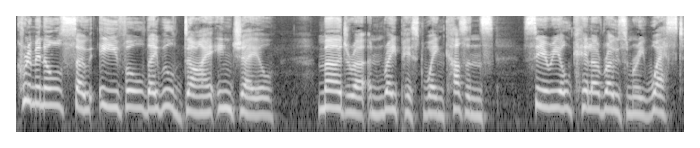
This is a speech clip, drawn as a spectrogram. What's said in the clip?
Criminals so evil they will die in jail. Murderer and rapist Wayne Couzens, serial killer Rosemary West,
